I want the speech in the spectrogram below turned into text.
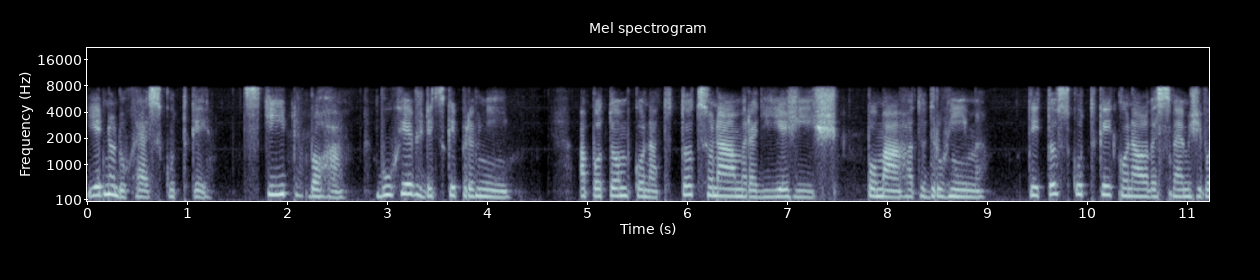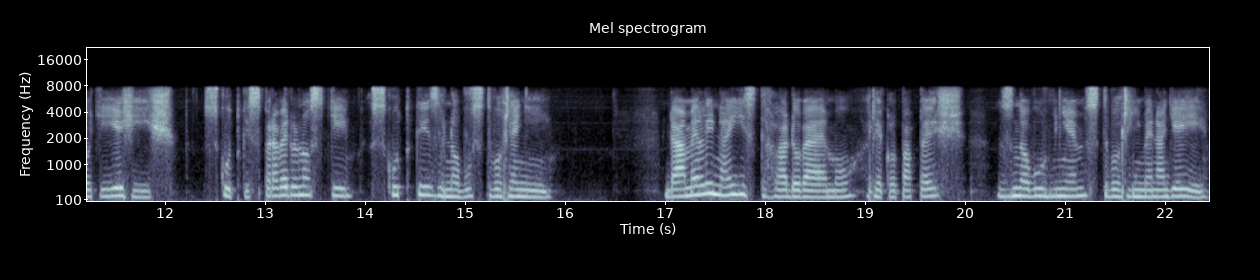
jednoduché skutky, ctít Boha. Bůh je vždycky první. A potom konat to, co nám radí Ježíš, pomáhat druhým. Tyto skutky konal ve svém životě Ježíš. Skutky spravedlnosti, skutky znovu stvoření. Dáme-li najíst hladovému, řekl papež, znovu v něm stvoříme naději.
